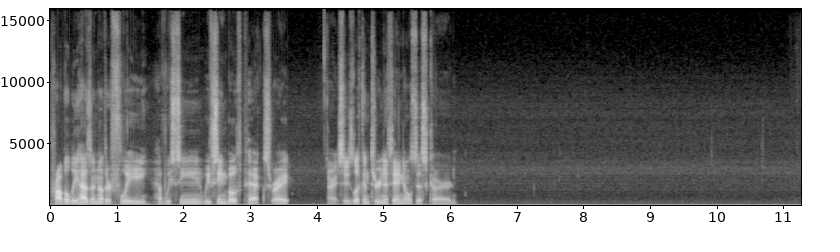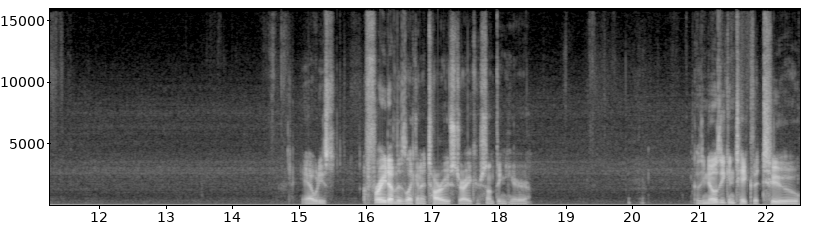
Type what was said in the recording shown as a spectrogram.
probably has another flee. Have we seen? We've seen both picks, right? All right. So he's looking through Nathaniel's discard. Yeah, what he's afraid of is like an Ataru strike or something here. Because he knows he can take the two.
